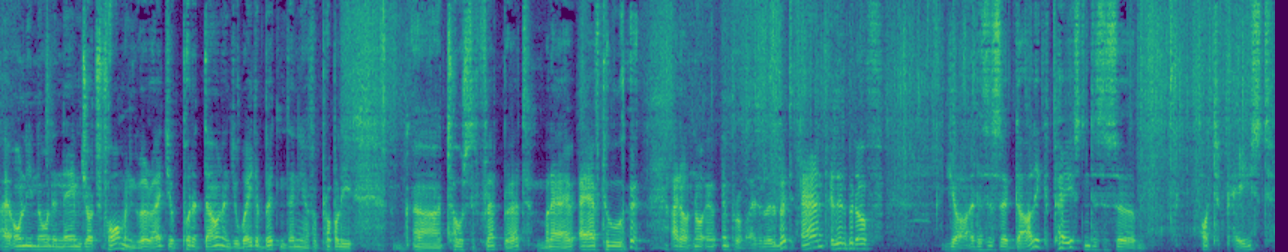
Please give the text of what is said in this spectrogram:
I only know the name George Foreman grill, right? You put it down and you wait a bit and then you have a properly uh, toasted flatbread. But I, I have to, I don't know, improvise a little bit. And a little bit of, yeah, this is a garlic paste and this is a hot paste.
